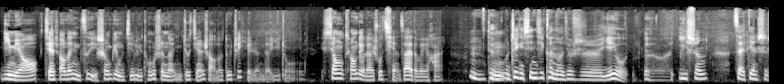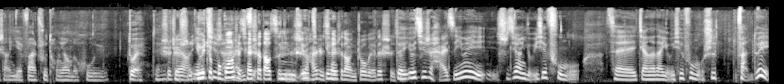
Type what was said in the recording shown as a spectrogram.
疫苗，减少了你自己生病的几率，同时呢，你就减少了对这些人的一种相相对来说潜在的危害。嗯，对我这个星期看到，就是也有呃医生在电视上也发出同样的呼吁。对对，是这样，因为这不光是牵涉到自己的事，还是牵涉到你周围的事情。对，尤其是孩子，因为实际上有一些父母在加拿大，有一些父母是反对，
